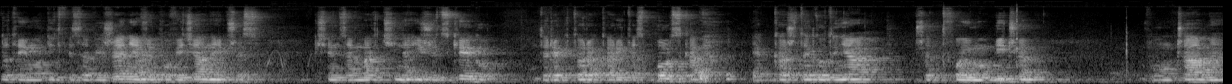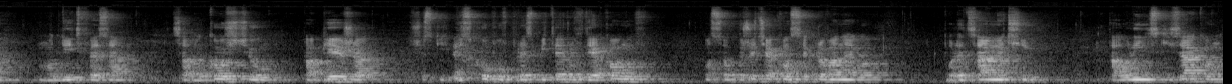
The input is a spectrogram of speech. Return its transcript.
do tej modlitwy zawierzenia wypowiedzianej przez księdza Marcina Iżyckiego, dyrektora Caritas Polska, jak każdego dnia przed Twoim obliczem włączamy modlitwę za cały Kościół, papieża, wszystkich biskupów, prezbiterów, diakonów, osoby życia konsekrowanego. Polecamy Ci pauliński zakon,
